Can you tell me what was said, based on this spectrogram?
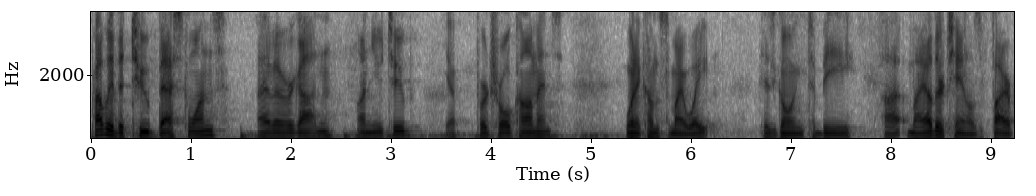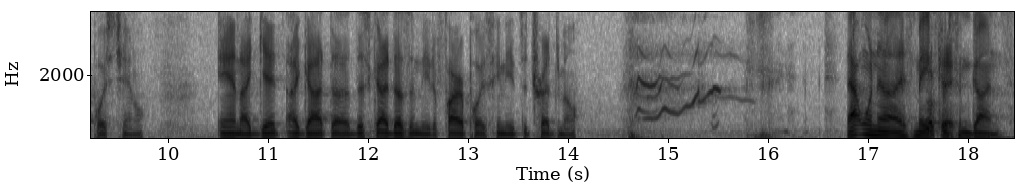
probably the two best ones I've ever gotten on YouTube Yep. for troll comments when it comes to my weight is going to be uh, my other channel is a fireplace channel, and I get I got uh, this guy doesn't need a fireplace he needs a treadmill. That one uh, is made for some guns.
